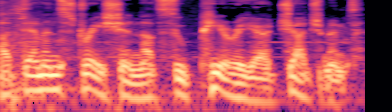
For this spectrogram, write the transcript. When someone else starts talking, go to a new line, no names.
A demonstration of superior judgment.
